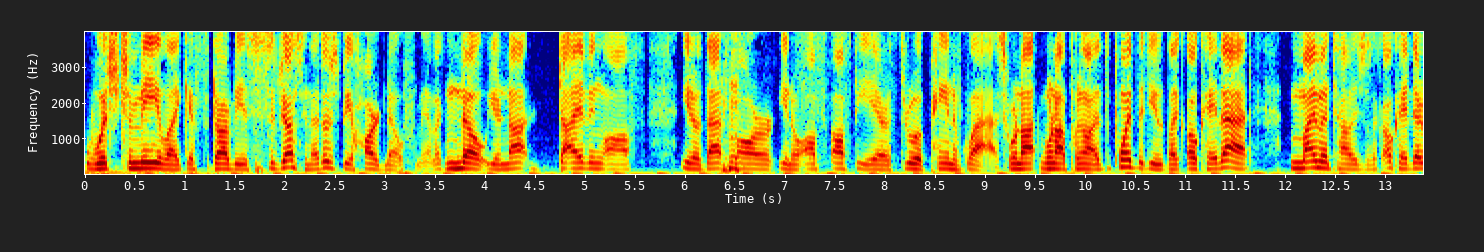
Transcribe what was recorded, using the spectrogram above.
which to me like if Darby is suggesting that, it'll just be a hard no for me. I'm like no, you're not diving off you know that far you know off off the air through a pane of glass we're not we're not putting on at the point that you like okay that my mentality is just like okay they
